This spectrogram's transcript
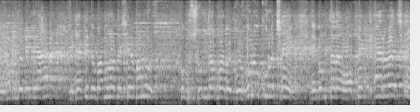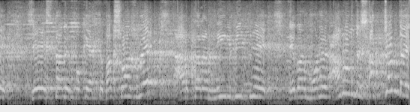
আলহামদুলিল্লাহ, এটা কিন্তু বাংলাদেশের মানুষ খুব সুন্দরভাবে গ্রহণও করেছে এবং তারা অপেক্ষায় রয়েছে যে ইসলামের পক্ষে একটা বাক্স আসবে আর তারা নির্বিঘ্নে এবার মনের আনন্দে, স্বাচ্ছন্দ্যে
